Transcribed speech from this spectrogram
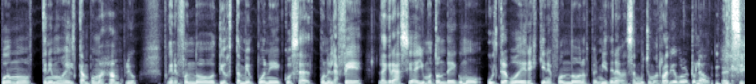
podemos, tenemos el campo más amplio, porque en el fondo Dios también pone cosas, pone la fe, la gracia y un montón de como ultrapoderes que en el fondo nos permiten avanzar mucho más rápido por otro lado. Sí.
